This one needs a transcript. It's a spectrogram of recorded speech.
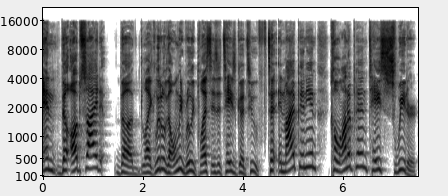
And the upside, the like literally the only really plus is it tastes good too. To, in my opinion, Klonopin tastes sweeter.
